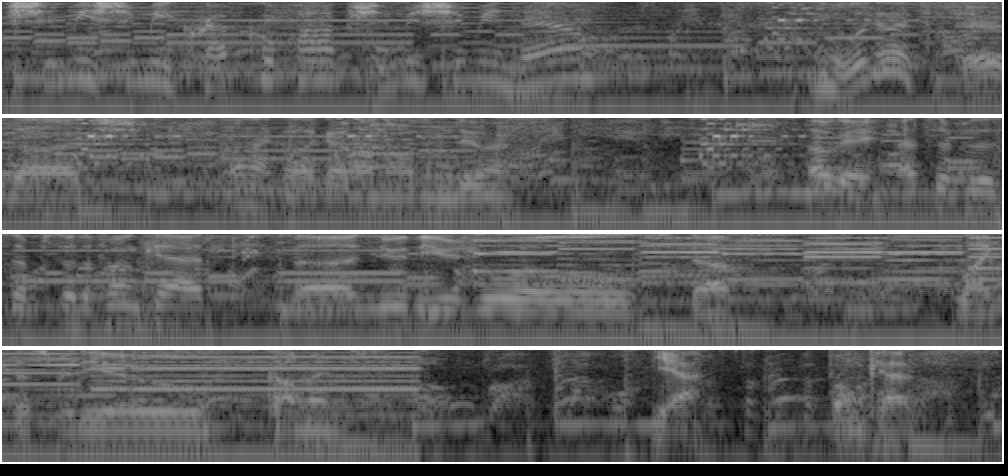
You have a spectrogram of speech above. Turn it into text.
Shimmy, shimmy, crab pop, shimmy, shimmy now? Ooh, look at that stare dodge. I'm not like I don't know what I'm doing. Okay, that's it for this episode of Phone Cats. Uh, do the usual stuff. Like this video, comment. Yeah, Phone Cats.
